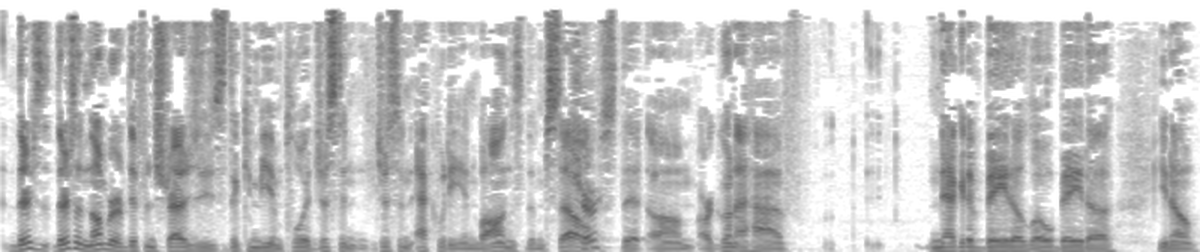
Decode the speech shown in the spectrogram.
there's there's a number of different strategies that can be employed just in just in equity and bonds themselves that um, are going to have negative beta, low beta, you know,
